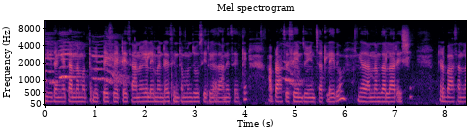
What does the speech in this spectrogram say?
ఈ విధంగా అయితే అన్నం మొత్తం ఇప్పేసి పెట్టేశాను. ఇక లెమన్ రైస్ ఇంతకుముందు చూసిరు కదా అనేసి అయితే ఆ ప్రాసెస్ ఏం చూపించట్లేదు ఇక అన్నం చల్లారేసి ఇక్కడ బాసన్లు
